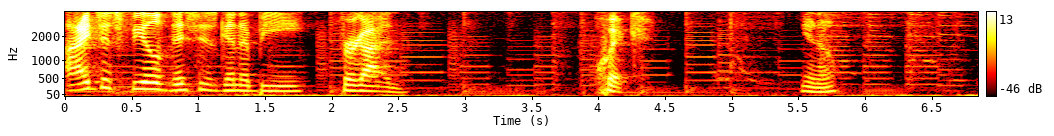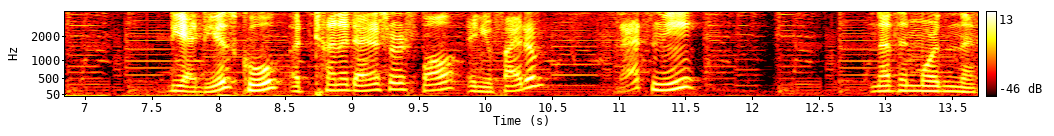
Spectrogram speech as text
I just feel this is gonna be forgotten quick. You know, the idea is cool. A ton of dinosaurs fall and you fight them. That's neat. Nothing more than that.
